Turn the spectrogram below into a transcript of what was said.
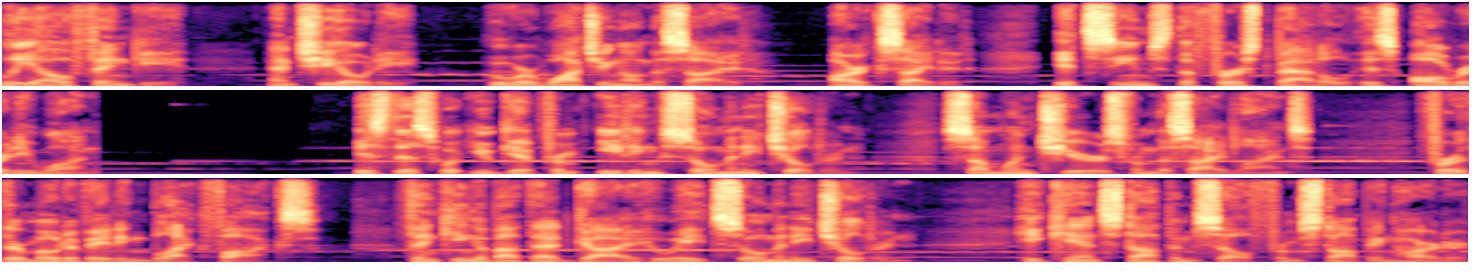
Liu Fengyi and Xiaodi, who were watching on the side, are excited. It seems the first battle is already won. Is this what you get from eating so many children? Someone cheers from the sidelines, further motivating Black Fox. Thinking about that guy who ate so many children, he can't stop himself from stomping harder.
